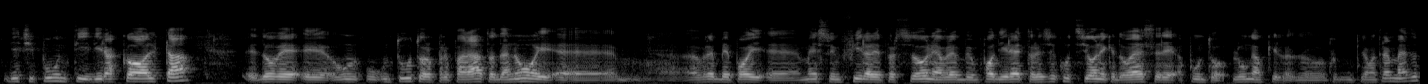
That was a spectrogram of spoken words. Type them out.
10 punti di raccolta eh, dove eh, un, un, tutor preparato da noi eh, avrebbe poi eh, messo in fila le persone, avrebbe un po' diretto l'esecuzione che doveva essere appunto lunga un, chilo, un chilometro e mezzo,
